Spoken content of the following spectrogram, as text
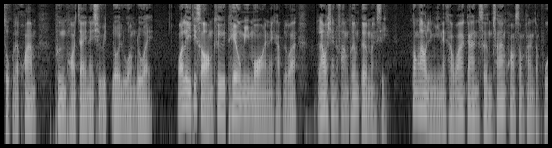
สุขและความพึงพอใจในชีวิตโดยรวมด้วย วลีที่ 2 คือ tell me more นะครับหรือว่าเล่าให้ฉันฟังเพิ่มเติมหน่อยสิ ต้องเล่าอย่างนี้นะครับว่าการเสริมสร้างความสัมพันธ์กับผู้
